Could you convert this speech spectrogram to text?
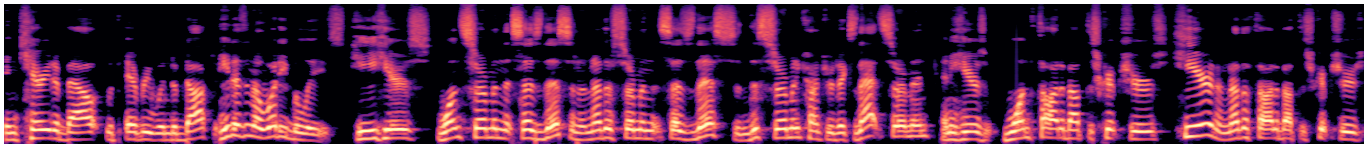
and carried about with every wind of doctrine. He doesn't know what he believes. He hears one sermon that says this and another sermon that says this, and this sermon contradicts that sermon, and he hears one thought about the scriptures here and another thought about the scriptures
